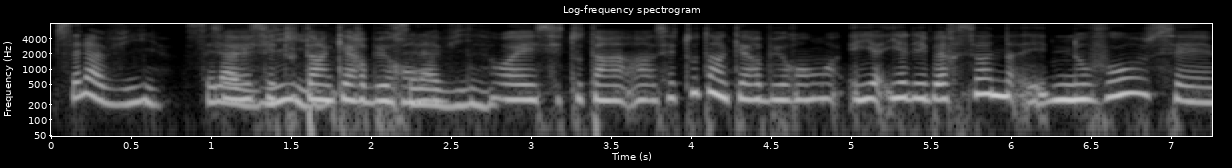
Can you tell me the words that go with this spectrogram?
c'est la vie. C'est la vie. C'est tout un carburant. C'est la vie. Oui, c'est tout un, c'est tout un carburant. Et il y, a des personnes, nouveau, c'est,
